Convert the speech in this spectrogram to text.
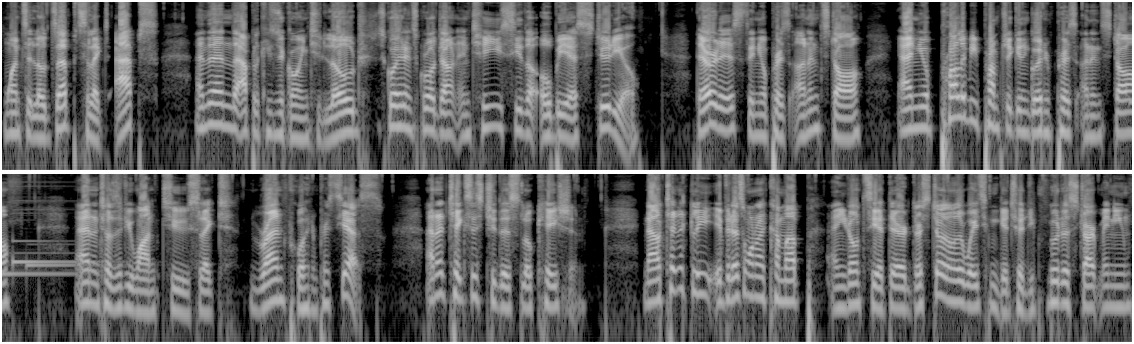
Once it loads up, select apps, and then the applications are going to load. Just go ahead and scroll down until you see the OBS Studio. There it is, then you'll press uninstall, and you'll probably be prompted again, go ahead and press uninstall, and it tells if you want to select run, go ahead and press yes. And it takes us to this location. Now technically, if it doesn't want to come up and you don't see it there, there's still other ways you can get to it. You can go to the start menu,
